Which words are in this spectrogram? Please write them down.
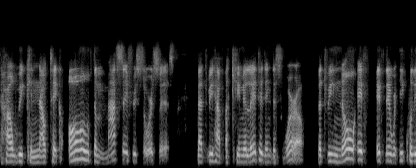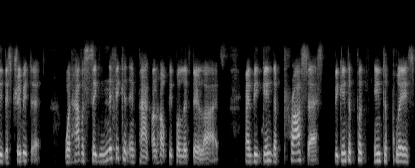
how we can now take all of the massive resources that we have accumulated in this world that we know if if they were equally distributed would have a significant impact on how people live their lives and begin the process begin to put into place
